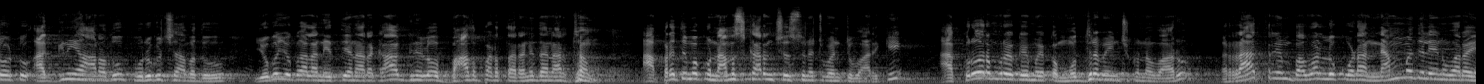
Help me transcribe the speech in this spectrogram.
చోటు అగ్ని ఆరదు పురుగు చావదు. యుగ యుగాల నిత్య నరకాగ్నిలో బాధపడతారని దాని అర్థం. ఆ ప్రతిమకు నమస్కారం చేస్తున్నటువంటి వారికి ఆ క్రూర మృగం యొక్క ముద్ర వేయించుకున్న వారు రాత్రి బవళ్ళు కూడా నెమ్మది లేని వారై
